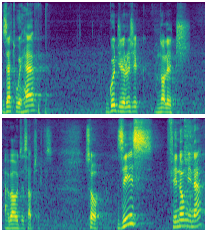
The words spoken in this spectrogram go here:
that we have good geologic knowledge about the subsurface. So these phenomena,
